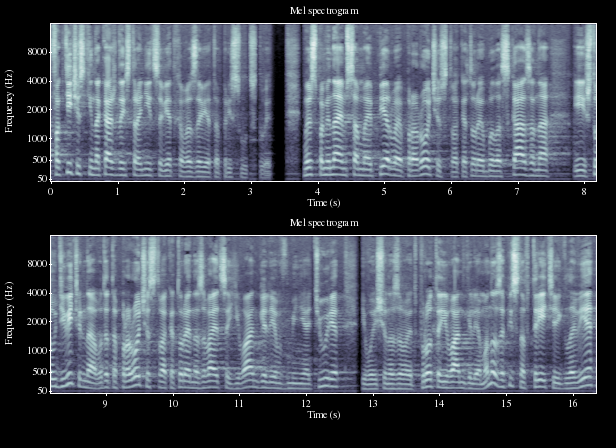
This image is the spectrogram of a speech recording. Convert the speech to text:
фактически на каждой странице Ветхого Завета присутствует. Мы вспоминаем самое первое пророчество, которое было сказано, и что удивительно, вот это пророчество, которое называется Евангелием в миниатюре, его еще называют протоевангелием, оно записано в третьей главе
